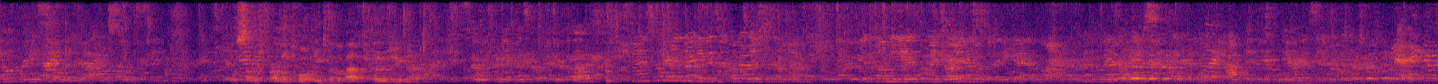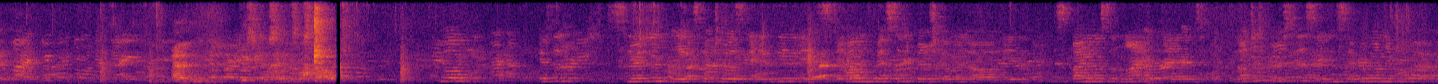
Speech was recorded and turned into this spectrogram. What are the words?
seem pretty solid about this sort of thing. Was so much fun in talking to them about coding then? So which one of this got to do with us? China's probably the biggest population on Earth. The coming the majority of them are going to get in line. And the majority of them are going to happen. They're going to see And this consensus how? Well, if the Snowden police have told us anything, it's how invested the British government are in spying us online. And not just British citizens, everyone everywhere.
